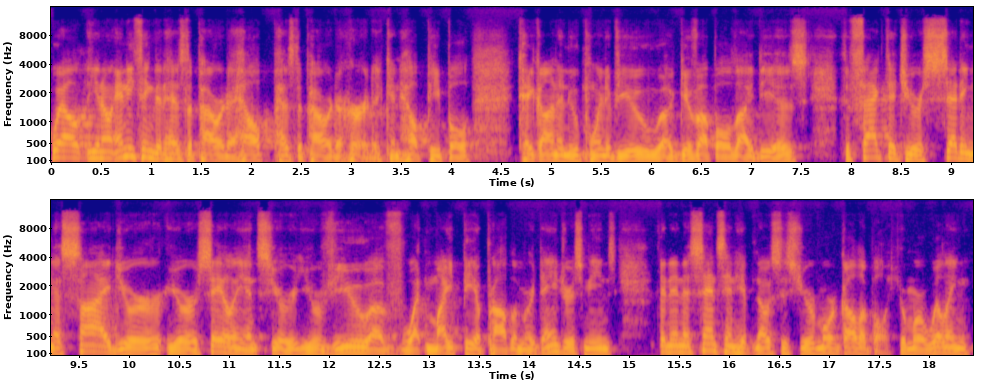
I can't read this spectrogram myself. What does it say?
Well, you know, anything that has the power to help has the power to hurt. It can help people take on a new point of view, uh, give up old ideas. The fact that you're setting aside your your salience, your your view of what might be a problem or dangerous means that in a sense in hypnosis you're more gullible you're more willing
